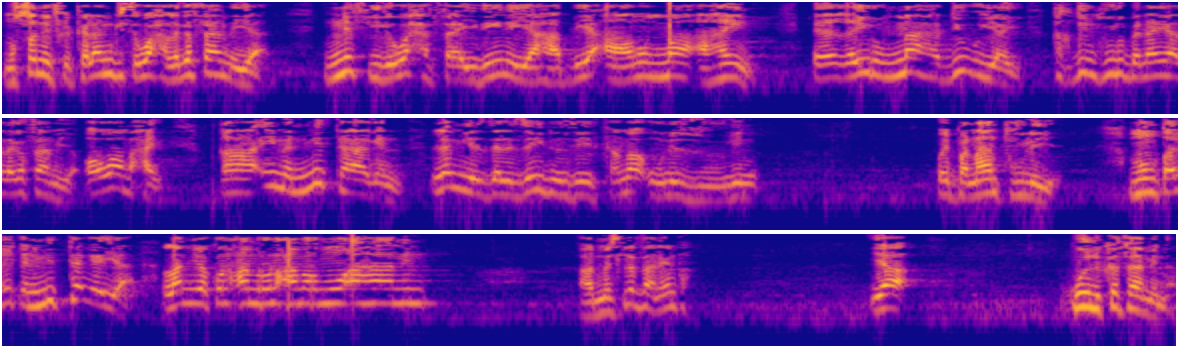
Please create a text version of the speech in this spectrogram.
musanifka kalaamkiisa waxaa laga fahmayaa nafyiga waxa faa'iideynaya haddii aanu maa ahayn ee hayru ma haddii uu yahay taqdiimku inuu banaan yaha laga fahmaya oo waa maxay? Qaa'iman mid taagan lam yazal zaydun zayd kamaa una zuulin. Way banaantuu leeya munaliqan mid tegaya lam yakun camrun camar muu ahaanin. Ma isla fahnaynta ya waynu ka fahmayna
